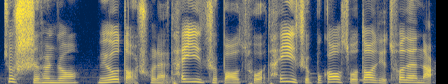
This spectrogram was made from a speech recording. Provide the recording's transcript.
就十分钟没有导出来，它一直报错，它一直不告诉我到底错在哪儿，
